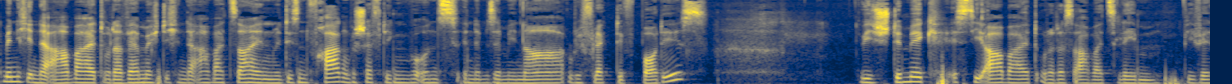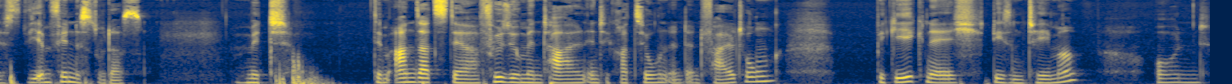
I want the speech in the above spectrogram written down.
bin ich in der Arbeit oder wer möchte ich in der Arbeit sein? Mit diesen Fragen beschäftigen wir uns in dem Seminar Reflective Bodies. Wie stimmig ist die Arbeit oder das Arbeitsleben? Wie, wirst, wie empfindest du das? Mit dem Ansatz der physiomentalen Integration und Entfaltung begegne ich diesem Thema und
